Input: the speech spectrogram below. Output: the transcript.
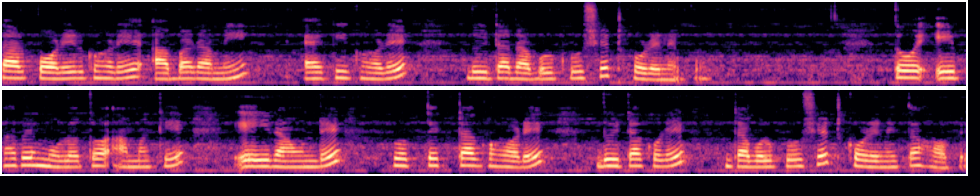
তারপরের ঘরে আবার আমি একই ঘরে দুইটা ডাবল ক্রোশেট করে নেব। তো এইভাবে মূলত আমাকে এই রাউন্ডে প্রত্যেকটা ঘরে দুইটা করে ডাবল ক্রোশেট করে নিতে হবে।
